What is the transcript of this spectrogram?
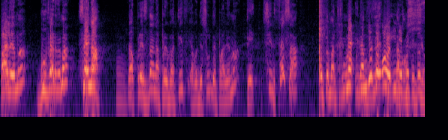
parlement gouvernement sénat Hmm. Donc, président n'a prérogative, il y a des sources de parlement, s'il fait ça, automatiquement mais, il a violé oh, la constitution.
